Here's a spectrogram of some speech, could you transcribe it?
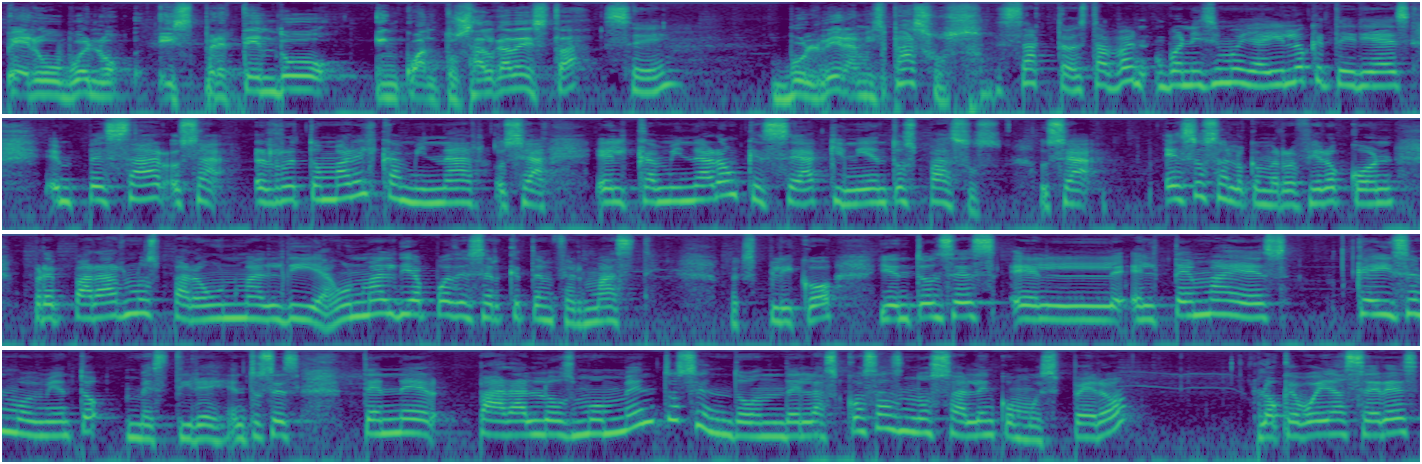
pero bueno, pretendo, en cuanto salga de esta, sí volver a mis pasos. Exacto, está buenísimo y ahí lo que te diría es empezar, o sea, retomar el caminar, o sea, el caminar aunque sea 500 pasos, o sea, Eso es a lo que me refiero con prepararnos para un mal día. Un mal día puede ser que te enfermaste, ¿me explico? Y entonces el, el tema es ¿Qué hice el movimiento? Me estiré. Entonces, tener para los momentos en donde las cosas no salen como espero, lo que voy a hacer es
